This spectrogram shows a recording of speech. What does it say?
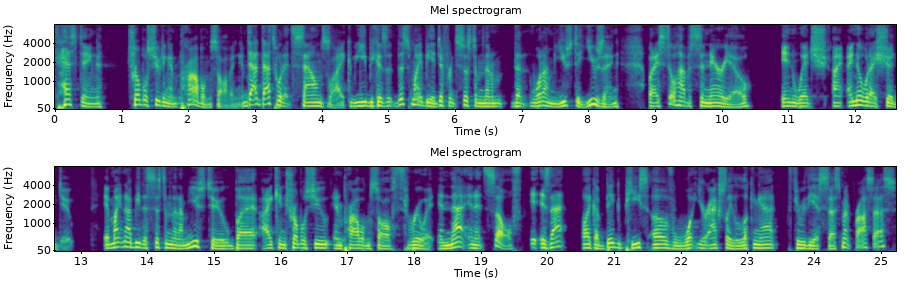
testing, troubleshooting, and problem solving. And that that's what it sounds like. Because this might be a different system than than what I'm used to using, but I still have a scenario in which I, I know what I should do. It might not be the system that I'm used to, but I can troubleshoot and problem solve through it. And that in itself is that like a big piece of what you're actually looking at through the assessment process?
